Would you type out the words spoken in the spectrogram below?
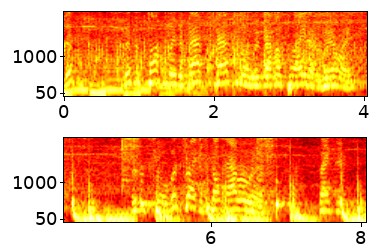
This, this is possibly the best festival we've ever played at, really. This is cool. This track is called Errorist. Thank you.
